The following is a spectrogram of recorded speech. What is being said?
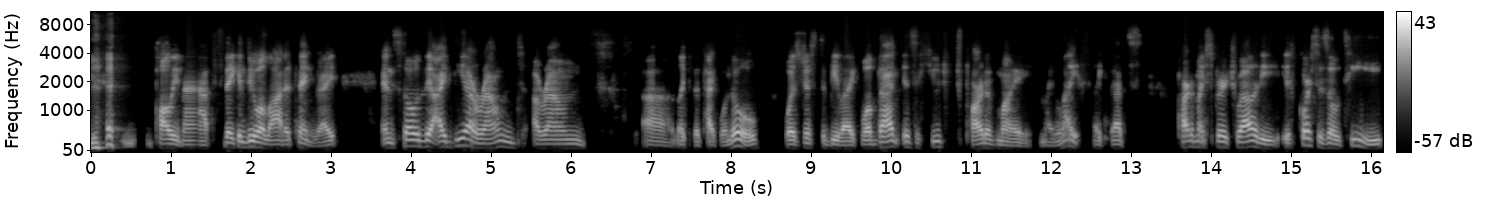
polymaths. They can do a lot of things, right? And so the idea around around uh, like the taekwondo was just to be like, well, that is a huge part of my my life. Like that's part of my spirituality. Of course, is OT.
